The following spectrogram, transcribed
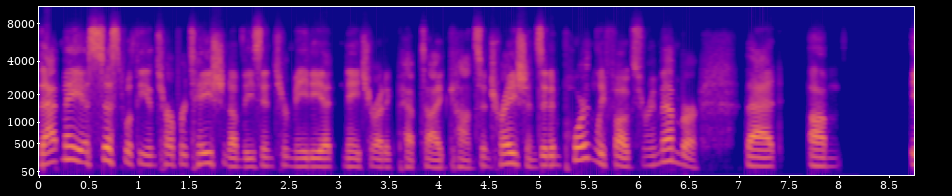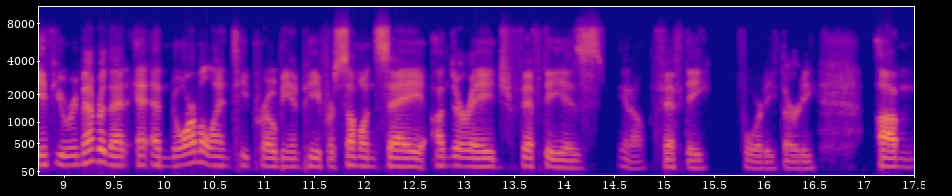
that may assist with the interpretation of these intermediate natriuretic peptide concentrations. And importantly, folks, remember that um, if you remember that a, normal NT-proBNP for someone, say, under age 50 is, you know, 50, 40, 30. Um,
